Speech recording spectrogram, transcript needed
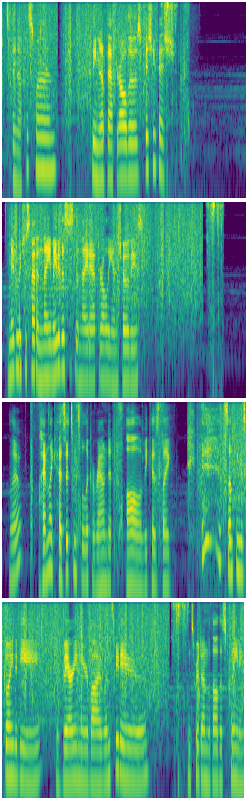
let's clean off this one. Clean up after all those fishy fish. Maybe we just had a night. Maybe this is the night after all the anchovies. Hello? I'm like hesitant to look around at all because like something is going to be very nearby once we do. Once we're done with all this cleaning.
